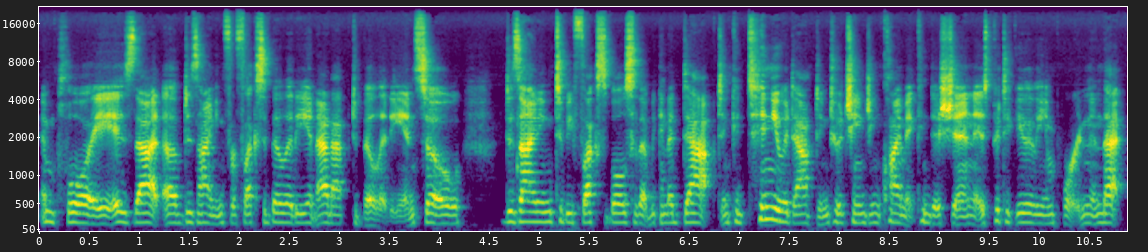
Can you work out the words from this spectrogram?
employ is that of designing for flexibility and adaptability and so designing to be flexible so that we can adapt and continue adapting to a changing climate condition is particularly important and that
